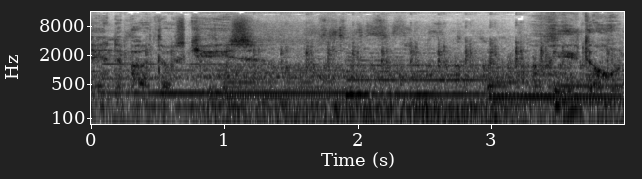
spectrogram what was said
Understand about those keys, you don't.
